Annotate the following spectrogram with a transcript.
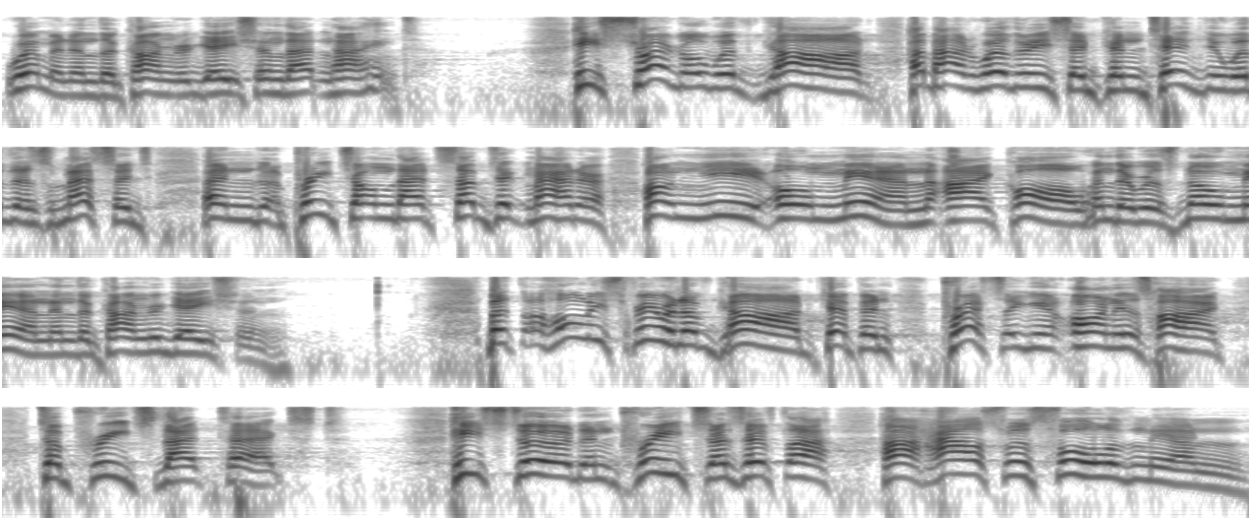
women in the congregation that night. He struggled with God about whether he should continue with his message and preach on that subject matter. On ye, O men, I call, when there was no men in the congregation. But the Holy Spirit of God kept pressing on his heart to preach that text. He stood and preached as if the house was full of men.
